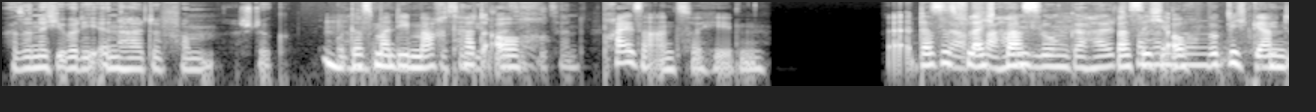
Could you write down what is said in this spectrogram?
Also nicht über die Inhalte vom Stück. Und dass man die Macht sind die hat, auch 30%. Preise anzuheben. Äh, Das ist Ja, vielleicht was, was ich auch wirklich gern,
